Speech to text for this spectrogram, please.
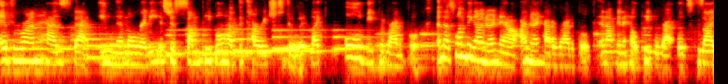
everyone has that in them already. It's just some people have the courage to do it. Like all of you could write a book. And that's one thing I know now. I know how to write a book and I'm going to help people write books because I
